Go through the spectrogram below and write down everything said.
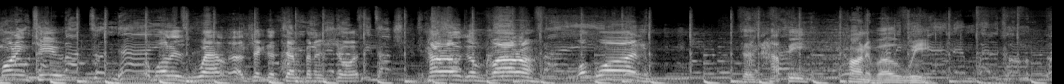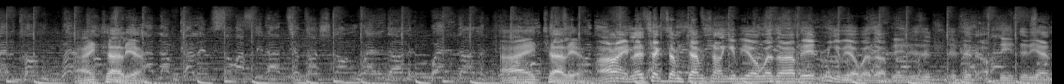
Morning to you. Hope all is well. I'll check the temp in a short. Carol Guevara, what one? says happy carnival week. I tell you. I tell you. All right, let's take some temps and I'll give you a weather update. Let me give you a weather update. Is it is it updated yet?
